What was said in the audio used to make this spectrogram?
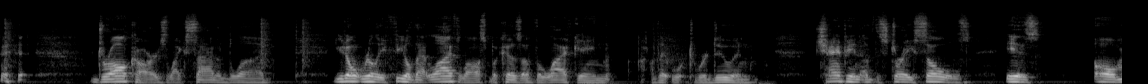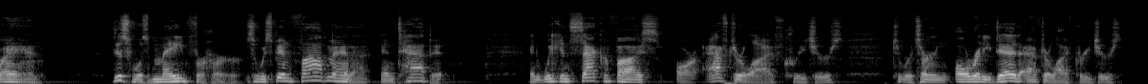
Draw cards like Sign in Blood. You don't really feel that life loss because of the life gain that what we're doing. Champion of the Stray Souls is, oh man, this was made for her. So we spend five mana and tap it and we can sacrifice our afterlife creatures to return already dead afterlife creatures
